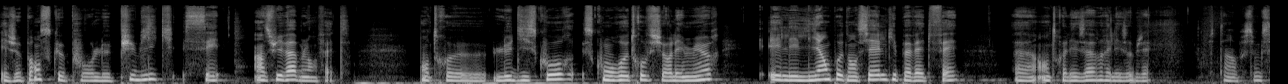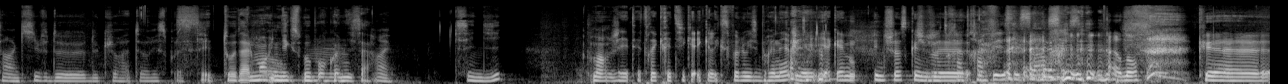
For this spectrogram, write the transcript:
Et je pense que pour le public, c'est insuivable, en fait. Entre le discours, ce qu'on retrouve sur les murs, et les liens potentiels qui peuvent être faits euh, entre les œuvres et les objets. T'as l'impression que c'est un kiff de, de curateuriste presque. C'est totalement une expo pour mmh. commissaire. Ouais. Cindy? Bon, j'ai été très critique avec l'expo Louise Brunet, mais il y a quand même une chose que je veux te rattraper, c'est ça Pardon. Que euh,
